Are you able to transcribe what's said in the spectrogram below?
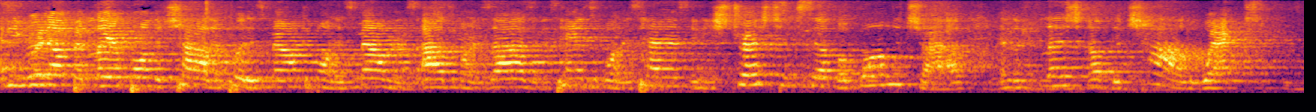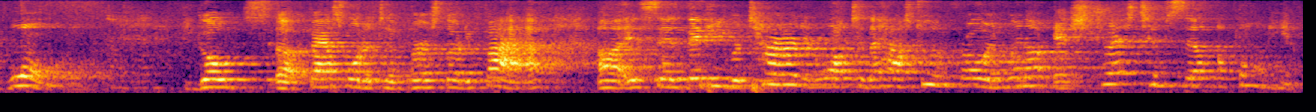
And he went up and lay upon the child and put his mouth upon his mouth and his eyes upon his eyes and his hands upon his hands. And he stretched himself upon the child, and the flesh of the child waxed warm. If you go uh, fast forward to verse 35, uh, it says, Then he returned and walked to the house to and fro and went up and stretched himself upon him.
